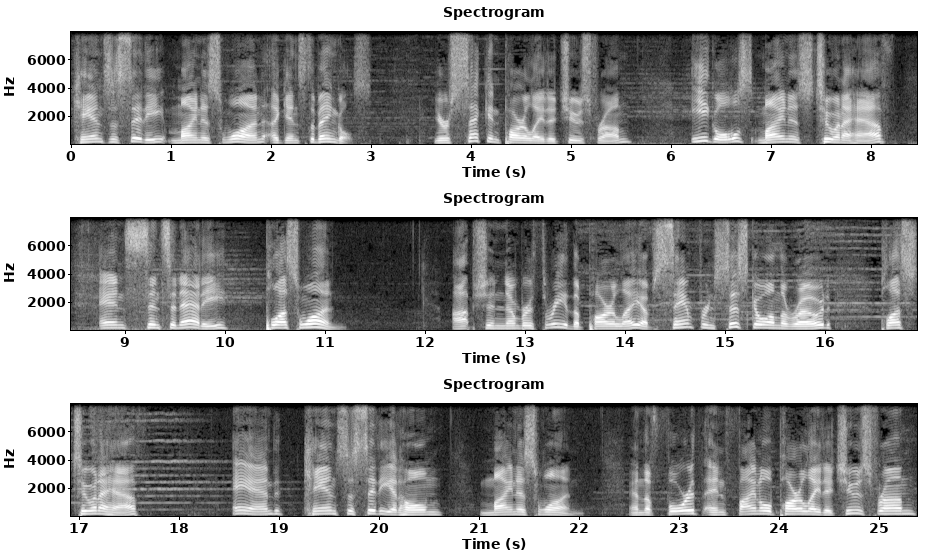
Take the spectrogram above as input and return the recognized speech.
Kansas City minus one against the Bengals. Your second parlay to choose from Eagles minus two and a half and Cincinnati plus one. Option number three, the parlay of San Francisco on the road plus two and a half and Kansas City at home minus one. And the fourth and final parlay to choose from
